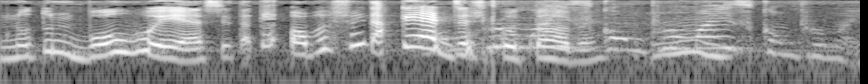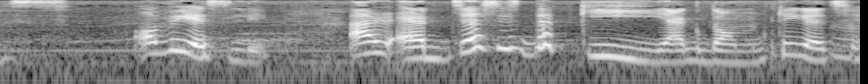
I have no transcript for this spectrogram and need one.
নতুন বউ হয়ে আসে তাকে অবশ্যই তাকে অ্যাডজাস্ট করতে হবে। কম্প্রোমাইজ কম্প্রোমাইজ অবভিয়াসলি আর অ্যাডজাস্ট ইজ দ্য কি একদম ঠিক আছে?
